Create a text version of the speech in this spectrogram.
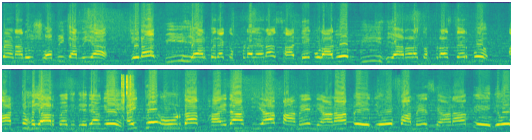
ਭੈਣਾਂ ਨੂੰ ਸ਼ਾਪਿੰਗ ਕਰਨੀ ਆ, ਜਿਹੜਾ 20000 ਰੁਪਏ ਦਾ ਕੱਪੜਾ ਲੈਣਾ, ਸਾਡੇ ਕੋਲ ਆ ਜਾਓ। 20000 ਵਾਲਾ ਕੱਪੜਾ ਸਿਰਫ 8000 ਰੁਪਏ 'ਚ ਦੇ ਦਿਆਂਗੇ। ਇੱਥੇ ਆਉਣ ਦਾ ਫਾਇਦਾ ਕੀ ਆ? ਭਾਵੇਂ ਨਿਆਣਾ ਭੇਜ ਦਿਓ ਭਾਵੇਂ ਸਿਆਣਾ ਭੇਜ ਦਿਓ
